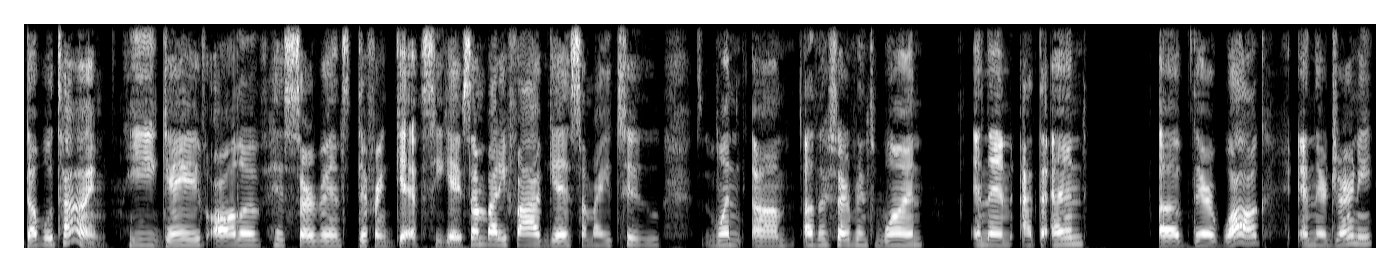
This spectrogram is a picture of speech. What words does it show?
double time. He gave all of his servants different gifts. He gave somebody five gifts, somebody two, one um other servants one. And then at the end of their walk and their journey,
